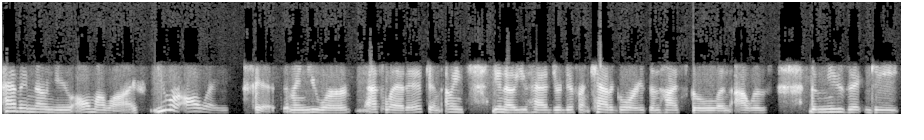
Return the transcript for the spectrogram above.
having known you all my life, you were always fit. I mean, you were athletic, and I mean, you know, you had your different categories in high school, and I was the music geek.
